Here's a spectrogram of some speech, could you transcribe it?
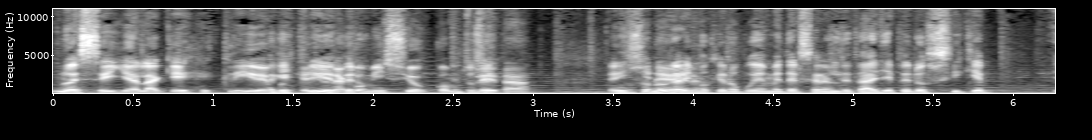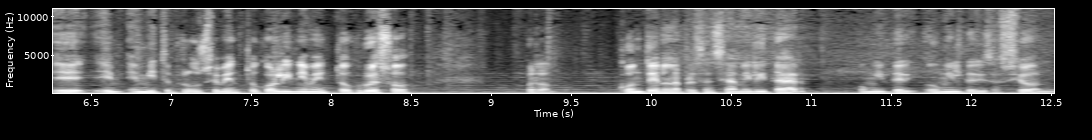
no es ella la que escribe, la que porque escribe, hay una comisión completa. en son organismos que no pueden meterse en el detalle, pero sí que eh, em, emiten pronunciamientos con lineamientos gruesos, perdón, condenan la presencia militar o, militarización,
